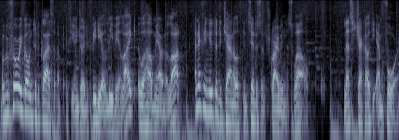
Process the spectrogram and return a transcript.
But before we go into the class setup, if you enjoyed the video, leave a like, it will help me out a lot. And if you're new to the channel, consider subscribing as well. Let's check out the M4.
